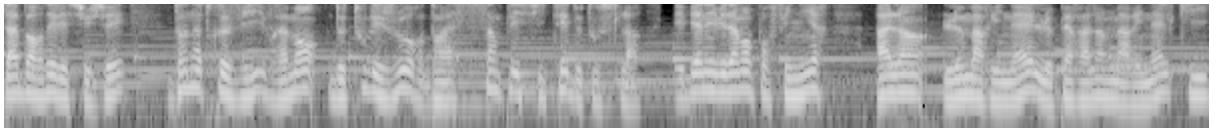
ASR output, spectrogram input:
d'aborder les sujets dans notre vie, vraiment de tous les jours, dans la simplicité de tout cela. Et bien évidemment, pour finir, Alain Le Marinel, le père Alain Le Marinel, qui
